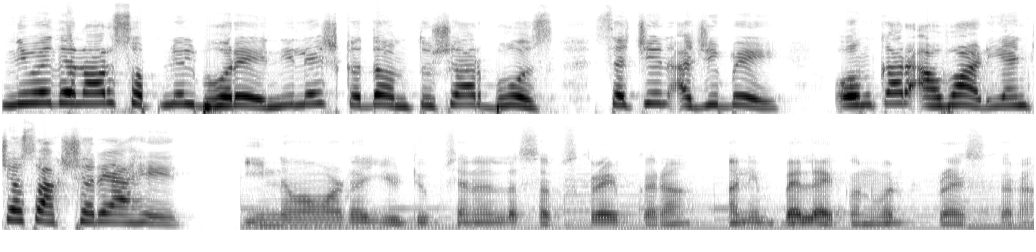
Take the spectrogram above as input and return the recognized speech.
निवेदनावर स्वप्नील भोरे निलेश कदम तुषार भोस सचिन अजिबे ओमकार आव्हाड यांच्या स्वाक्षरे आहेत. ई नवा यूट्यूब चॅनलला सबस्क्राईब करा आणि बेल आयकॉनवर प्रेस करा.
